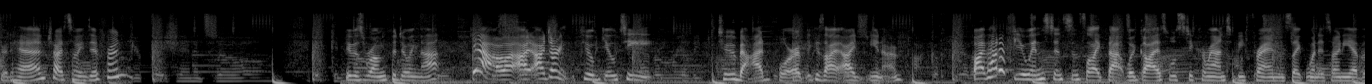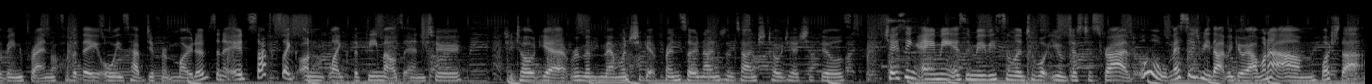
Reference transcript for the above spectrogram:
Good hair. Try something different. He was wrong for doing that. Yeah, I, I don't feel guilty too bad for it because I, I, you know, but I've had a few instances like that where guys will stick around to be friends, like when it's only ever been friends, but they always have different motives, and it, sucks like on like the female's end too. She told, yeah, remember man, once you get friends so 90% of the time she told you how she feels. Chasing Amy is a movie similar to what you've just described. Ooh, message me that, Magoo. I wanna um watch that.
